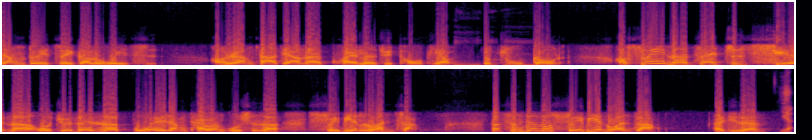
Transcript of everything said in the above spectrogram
相对最高的位置，好让大家呢快乐去投票就足够了。好，所以呢，在之前呢，我觉得呢不会让台湾股市呢随便乱涨。那什么叫做随便乱涨？台积电呀，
